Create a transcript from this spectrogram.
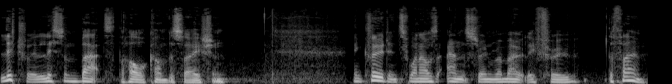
literally listen back to the whole conversation, including to when I was answering remotely through the phone.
